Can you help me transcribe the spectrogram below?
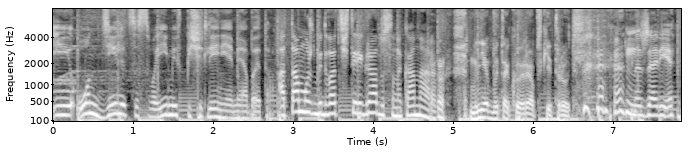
и он делится своими впечатлениями об этом. А там может быть 24 градуса на Канарах. Мне бы такой рабский труд. на жаре.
